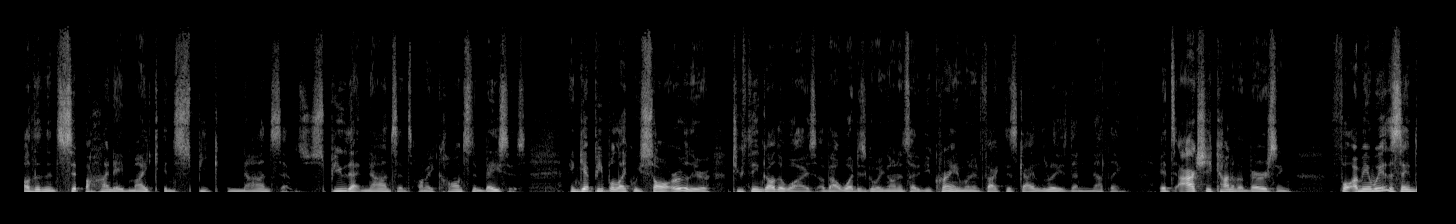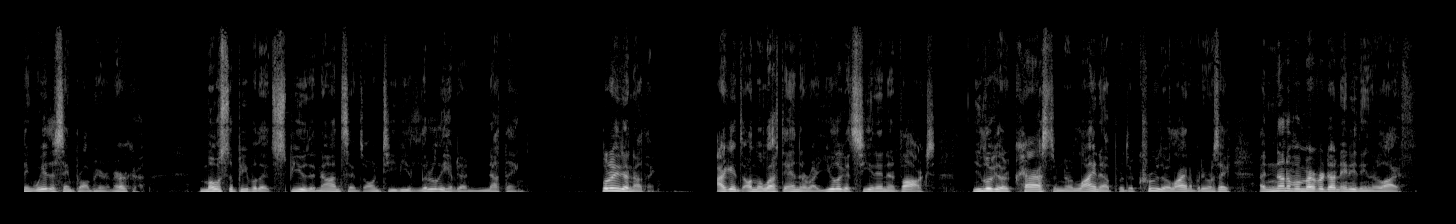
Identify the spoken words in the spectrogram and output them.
other than sit behind a mic and speak nonsense, spew that nonsense on a constant basis, and get people like we saw earlier to think otherwise about what is going on inside of Ukraine when in fact this guy literally has done nothing. It's actually kind of embarrassing. For, I mean, we have the same thing. We have the same problem here in America. Most of the people that spew the nonsense on TV literally have done nothing. Literally done nothing. I get on the left and the right. You look at CNN and Fox you look at their cast and their lineup or their crew, their lineup, what do you want to say? And none of them ever done anything in their life.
